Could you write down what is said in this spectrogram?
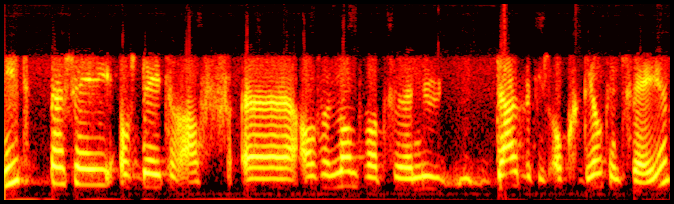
Niet per se als beter af. Als een land wat nu duidelijk is opgedeeld in tweeën.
